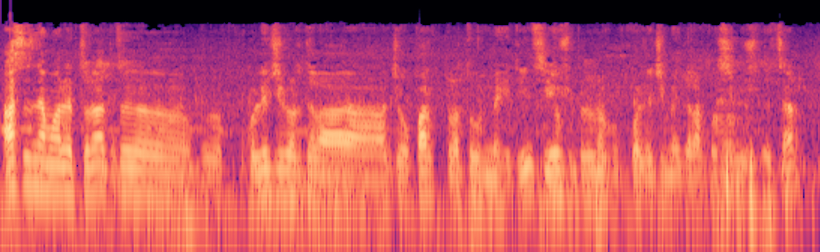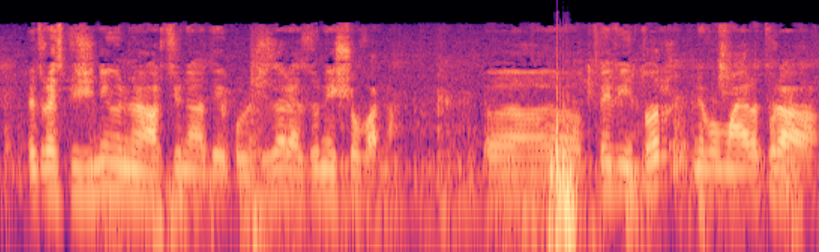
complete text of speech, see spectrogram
Astăzi ne-am alăturat uh, colegilor de la Geoparc Platoul Mehedinți, eu și împreună cu colegii mei de la Consiliul Județean, pentru a-i sprijini în acțiunea de ecologizare a zonei Șovarna. Uh, pe viitor ne vom mai alătura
